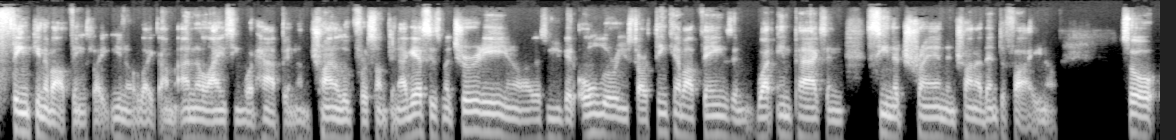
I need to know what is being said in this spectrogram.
thinking about things like you know like i'm analyzing what happened i'm trying to look for something i guess it's maturity you know as you get older you start thinking about things and what impacts and seeing a trend and trying to identify you know so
